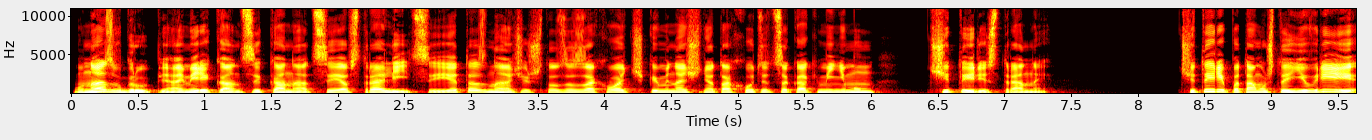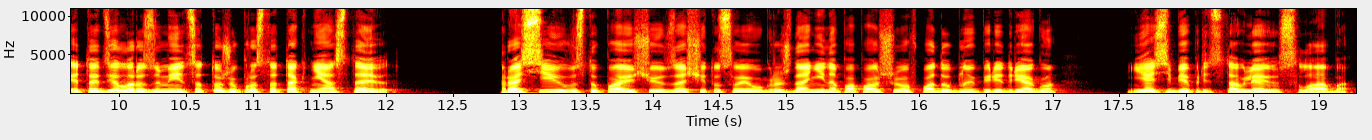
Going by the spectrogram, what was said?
у нас в группе американцы, канадцы и австралийцы, и это значит, что за захватчиками начнет охотиться как минимум четыре страны. Четыре, потому что евреи это дело, разумеется, тоже просто так не оставят. Россию, выступающую в защиту своего гражданина, попавшего в подобную передрягу, я себе представляю слабо.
